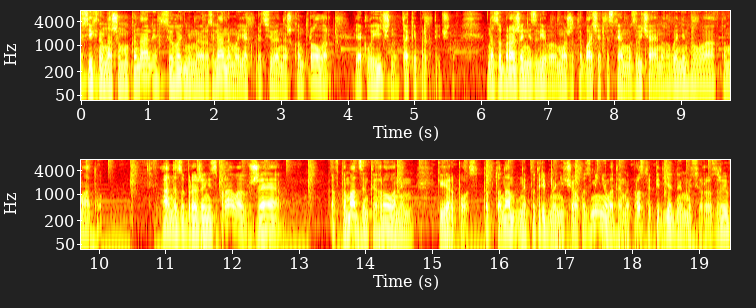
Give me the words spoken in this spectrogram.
всіх на нашому каналі. Сьогодні ми розглянемо, як працює наш контролер, як логічно, так і практично. На зображенні зліва ви можете бачити схему звичайного вендінгового автомату, а на зображенні справа вже автомат з інтегрованим QR-POS. Тобто нам не потрібно нічого змінювати, ми просто під'єднуємо цю розрив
